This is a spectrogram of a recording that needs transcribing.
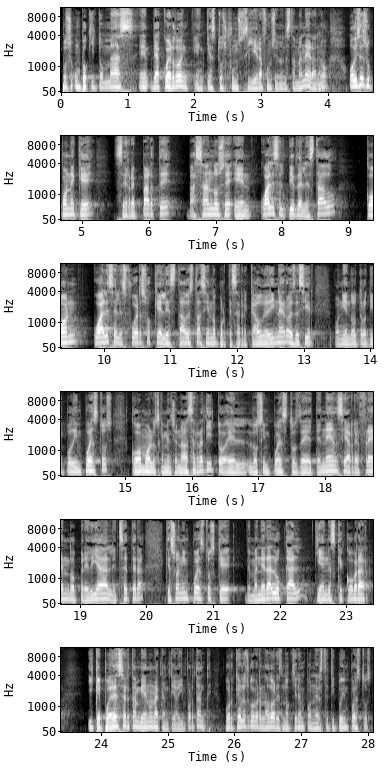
pues, un poquito más de acuerdo en, que esto siguiera funcionando de esta manera, ¿no? Hoy se supone que se reparte basándose en cuál es el PIB del estado con cuál es el esfuerzo que el Estado está haciendo porque se recaude dinero, es decir, poniendo otro tipo de impuestos, como los que mencionaba hace ratito, los impuestos de tenencia, refrendo, predial, etcétera, que son impuestos que de manera local tienes que cobrar y que puede ser también una cantidad importante. ¿Por qué los gobernadores no quieren poner este tipo de impuestos?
